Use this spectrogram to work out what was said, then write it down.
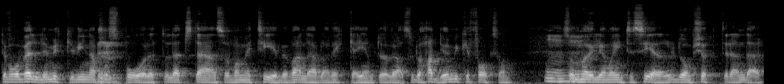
Det var väldigt mycket Vinna På Spåret och Let's Dance och var med i TV varenda jävla vecka jämt överallt. Så då hade jag mycket folk som, Mhm. som möjligen var intresserade och de köpte den där.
